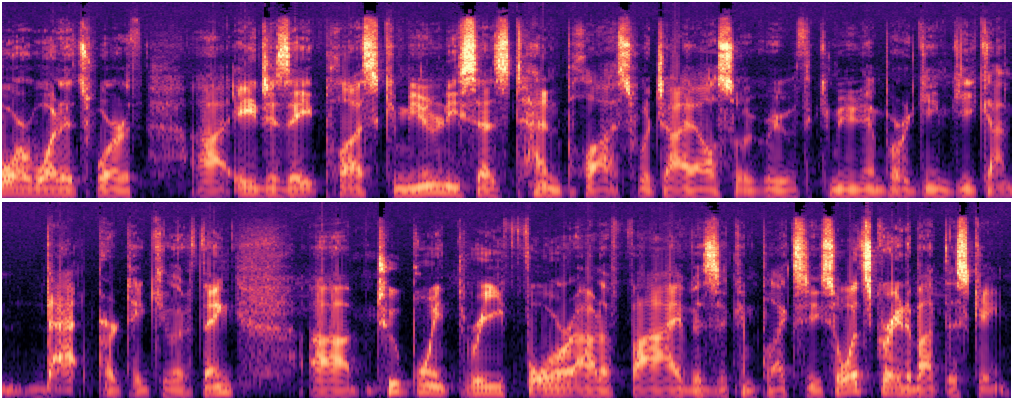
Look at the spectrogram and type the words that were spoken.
for what it's worth. Uh, ages 8 plus community says 10 plus which i also agree with the community on board game geek on that particular thing. Uh, 2.34 out of 5 is a complexity. So what's great about this game?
